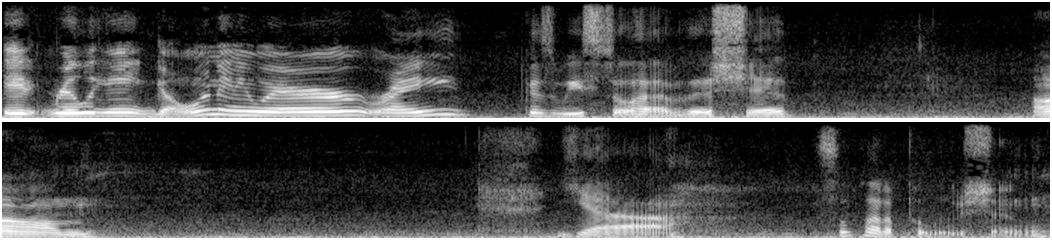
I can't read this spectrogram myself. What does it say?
it really ain't going anywhere, right? Because we still have this shit. Um, yeah, it's a lot of pollution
